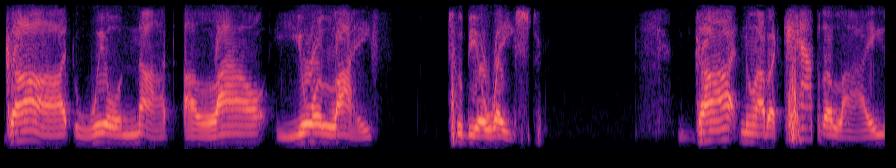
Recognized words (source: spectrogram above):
God will not allow your life to be a waste. God knows how to capitalize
